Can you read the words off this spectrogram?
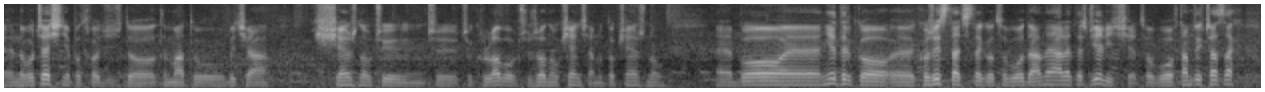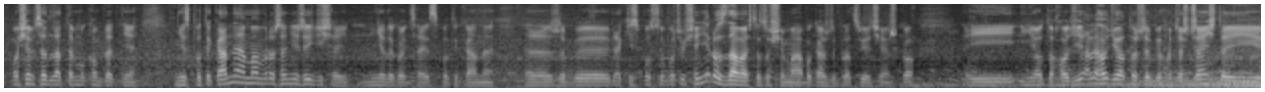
e, nowocześnie podchodzić do tematu bycia księżną, czy, czy, czy królową, czy żoną księcia, no to księżną, e, bo e, nie tylko e, korzystać z tego, co było dane, ale też dzielić się, co było w tamtych czasach 800 lat temu kompletnie niespotykane, a mam wrażenie, że i dzisiaj nie do końca jest spotykane, żeby w jakiś sposób oczywiście nie rozdawać to, co się ma, bo każdy pracuje ciężko i, i nie o to chodzi, ale chodzi o to, żeby chociaż część tej,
